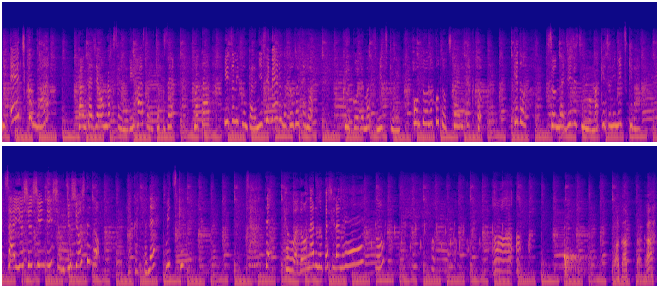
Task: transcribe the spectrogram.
に H 君が？ファンタジア音楽祭のリハーサル直前。また泉君から偽メールが届いたの。空港で待つ美月に本当のことを伝えるタクト。けどそんな事実にも負けずに美月は最優秀新人賞を受賞したの。よかったね美月。さて今日はどうなるのかしらね？あああ。わかったか？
